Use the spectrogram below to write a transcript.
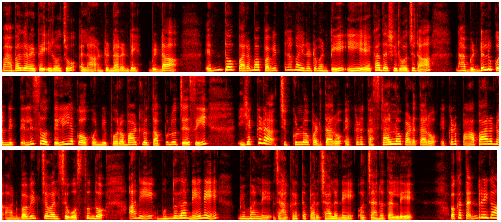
బాబా గారు అయితే ఈరోజు ఎలా అంటున్నారండి బిడ్డ ఎంతో పరమ పవిత్రమైనటువంటి ఈ ఏకాదశి రోజున నా బిడ్డలు కొన్ని తెలుసో తెలియకో కొన్ని పొరపాట్లు తప్పులు చేసి ఎక్కడ చిక్కుల్లో పడతారో ఎక్కడ కష్టాల్లో పడతారో ఎక్కడ పాపాలను అనుభవించవలసి వస్తుందో అని ముందుగా నేనే మిమ్మల్ని జాగ్రత్త పరచాలని వచ్చాను తల్లి. ఒక తండ్రిగా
